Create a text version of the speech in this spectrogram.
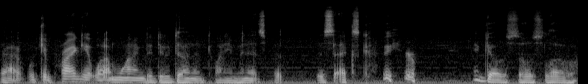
Yeah, we could probably get what I'm wanting to do done in 20 minutes, but this excavator, it goes so slow.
